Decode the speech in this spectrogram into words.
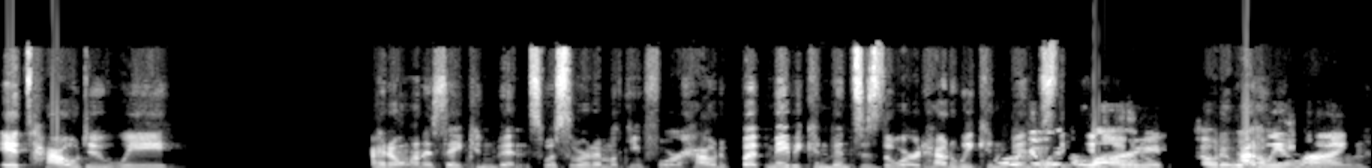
it's how do we I don't want to say convince. What's the word I'm looking for? How do, but maybe convince is the word. How do we convince how do we align? How do we, how do we align?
